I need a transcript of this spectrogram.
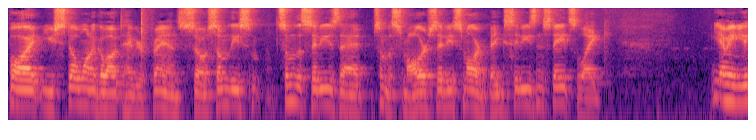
but you still want to go out to have your fans. So some of these, some of the cities that, some of the smaller cities, smaller big cities and states, like, yeah, I mean, you,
